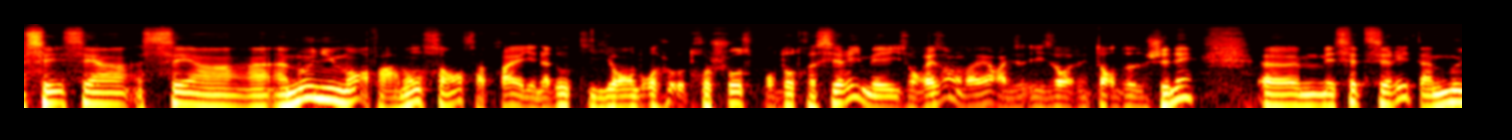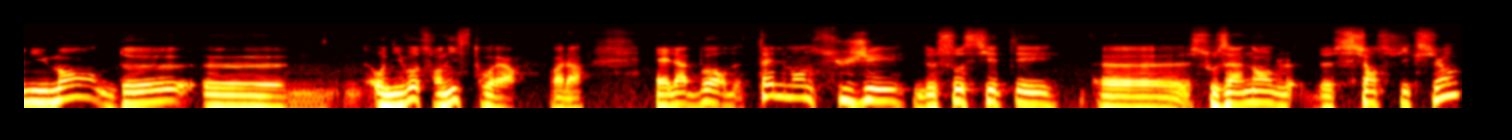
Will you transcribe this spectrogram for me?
c'est un monument enfin à mon sens. Après il y en a d'autres qui diront autre chose pour d'autres séries mais ils ont raison d'ailleurs. Ils, auraient tort de gêner. Euh, mais cette série est un monument de euh, au niveau de son histoire. Voilà. Elle aborde tellement de sujets de société euh, sous un angle de science-fiction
